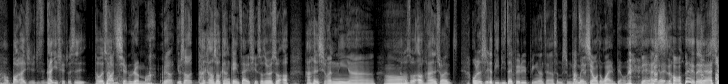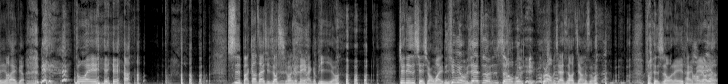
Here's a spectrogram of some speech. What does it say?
好，爆料他以前就是他以前就是他会说他前任吗？没有，有时候他刚说刚跟你在一起的时候就会说哦，他很喜欢你呀、啊，哦，他就说哦，他很喜欢我认识一个弟弟在菲律宾啊，怎样什么什么，他只喜欢我的外表，对，他喜欢，对对，他喜欢你的外表，对呀、啊。是吧？刚在一起就要喜欢个内涵个屁哦！确定是先喜欢外表？你确定我们现在做的是事后不理？不然我们现在是要讲什么？分手擂台没有了，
